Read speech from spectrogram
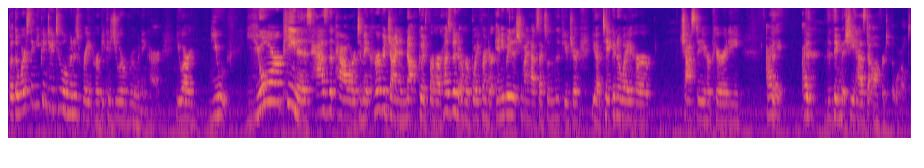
But the worst thing you can do to a woman is rape her because you are ruining her. You are you your penis has the power to make her vagina not good for her husband or her boyfriend or anybody that she might have sex with in the future. You have taken away her chastity, her purity, I I the, the thing that she has to offer to the world.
